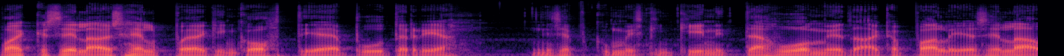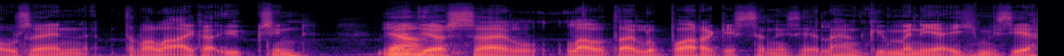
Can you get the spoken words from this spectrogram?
vaikka siellä olisi helppojakin kohtia ja puuteria, niin se kumminkin kiinnittää huomiota aika paljon. Siellä on usein tavallaan aika yksin. Että jossain lautailuparkissa, niin siellä on kymmeniä ihmisiä,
